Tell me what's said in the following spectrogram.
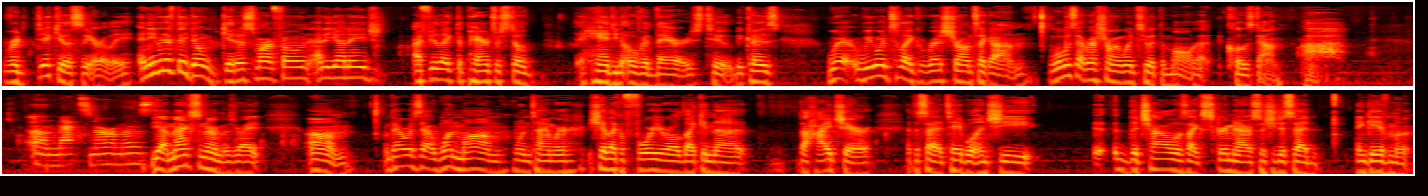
ridiculously early. And even if they don't get a smartphone at a young age, I feel like the parents are still handing over theirs too. Because where we went to like restaurants like um what was that restaurant we went to at the mall that closed down? Ah Um, Max Nurma's. yeah, Max and Erma's, right? Um, there was that one mom one time where she had like a four year old like in the the high chair at the side of the table, and she the child was like screaming at her, so she just said and gave him a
